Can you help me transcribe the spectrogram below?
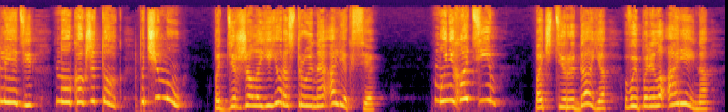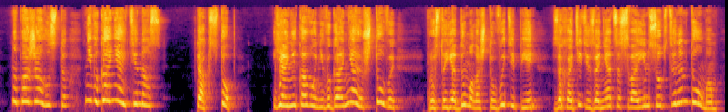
«Леди, но как же так? Почему?» Поддержала ее расстроенная Алексия. «Мы не хотим!» Почти рыдая, выпалила Арейна. «Ну, пожалуйста, не выгоняйте нас!» «Так, стоп! Я никого не выгоняю, что вы! Просто я думала, что вы теперь захотите заняться своим собственным домом.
